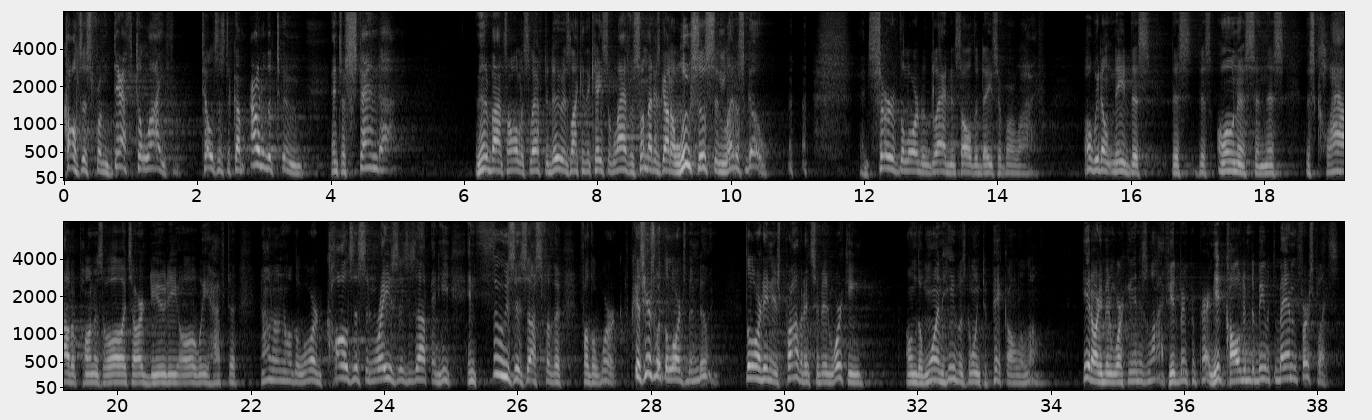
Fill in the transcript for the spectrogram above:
calls us from death to life, tells us to come out of the tomb and to stand up. And then about all that's left to do is like in the case of Lazarus, somebody's got to loose us and let us go and serve the Lord with gladness all the days of our life. Oh, we don't need this, this, this onus and this, this cloud upon us. Oh, it's our duty. Oh, we have to. No, no, no. The Lord calls us and raises us up and He enthuses us for the, for the work. Because here's what the Lord's been doing the Lord, in His providence, had been working on the one He was going to pick all along. He had already been working in his life, He had been preparing. He had called him to be with the band in the first place.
